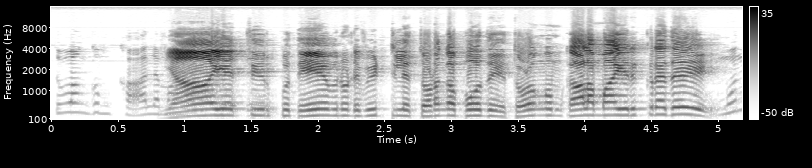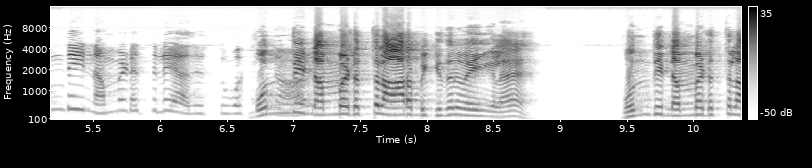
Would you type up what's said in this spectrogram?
துவங்கும் காலம் நியாய தீர்ப்பு தேவனுடைய வீட்டிலே தொடங்க போது தொடங்கும் காலமாய் இருக்கிறது முந்தி நம்மிடத்திலே அது முந்தி துவக்கினார். நம்ம இடத்துல ஆரம்பிக்குதுன்னு வைங்களேன். முந்தி நம்ம இடத்துல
